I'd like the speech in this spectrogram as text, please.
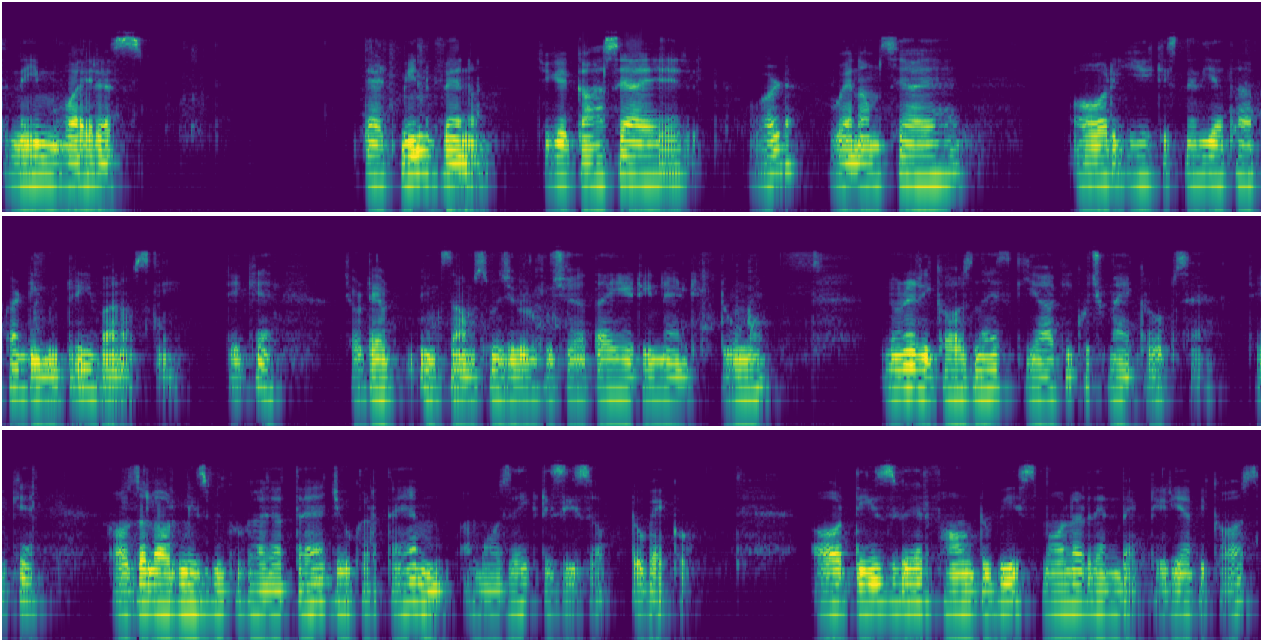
The name virus that mean venom ठीक है? कहाँ से आए वर्ड वेनम से आया है। और ये किसने दिया था आपका? डिमिट्री इवानोस्की ठीक है? छोटे एग्ज़ाम्स में ज़रूर पूछा जाता है 1892 में। इन्होंने रिकॉग्नाइज किया कि कुछ माइक्रोब्स हैं। ठीक है? कॉजल ऑर्गेनिज्म को कहा जाता है, जो करते हैं मोजाइक डिज़ीज़ ऑफ़ टोबैको और these were found to be smaller than bacteria because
